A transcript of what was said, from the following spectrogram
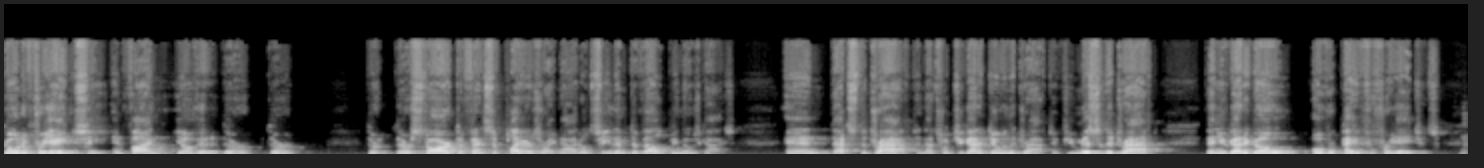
go to free agency and find you know their their their their, their star defensive players right now. I don't see them developing those guys. And that's the draft. And that's what you got to do in the draft. If you miss in the draft, then you got to go overpay for free agents. Yeah.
